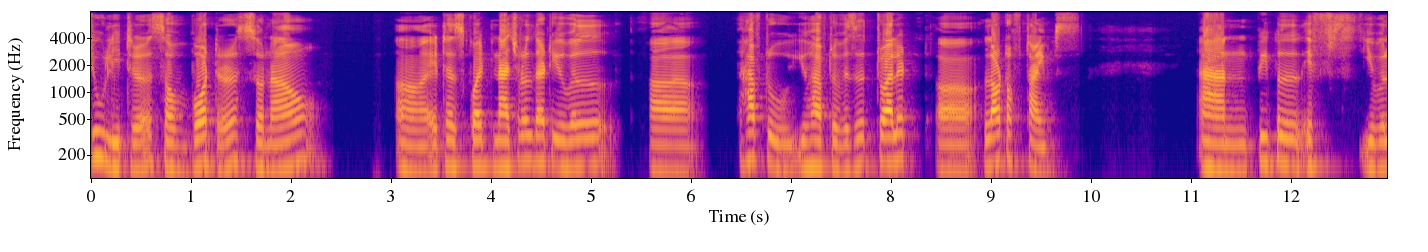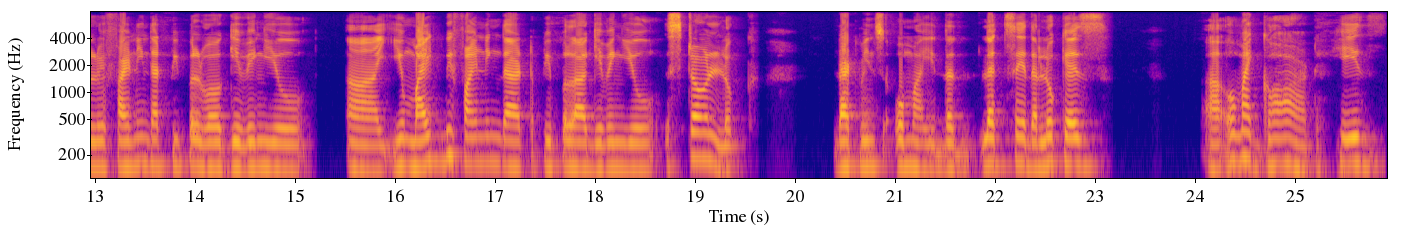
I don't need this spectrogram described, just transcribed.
2 liters of water. So now uh, it is quite natural that you will uh, have to you have to visit toilet uh, a lot of times. And people if you will be finding that people were giving you uh, you might be finding that people are giving you stern look. That means oh my the let's say the look is uh, oh my god he's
